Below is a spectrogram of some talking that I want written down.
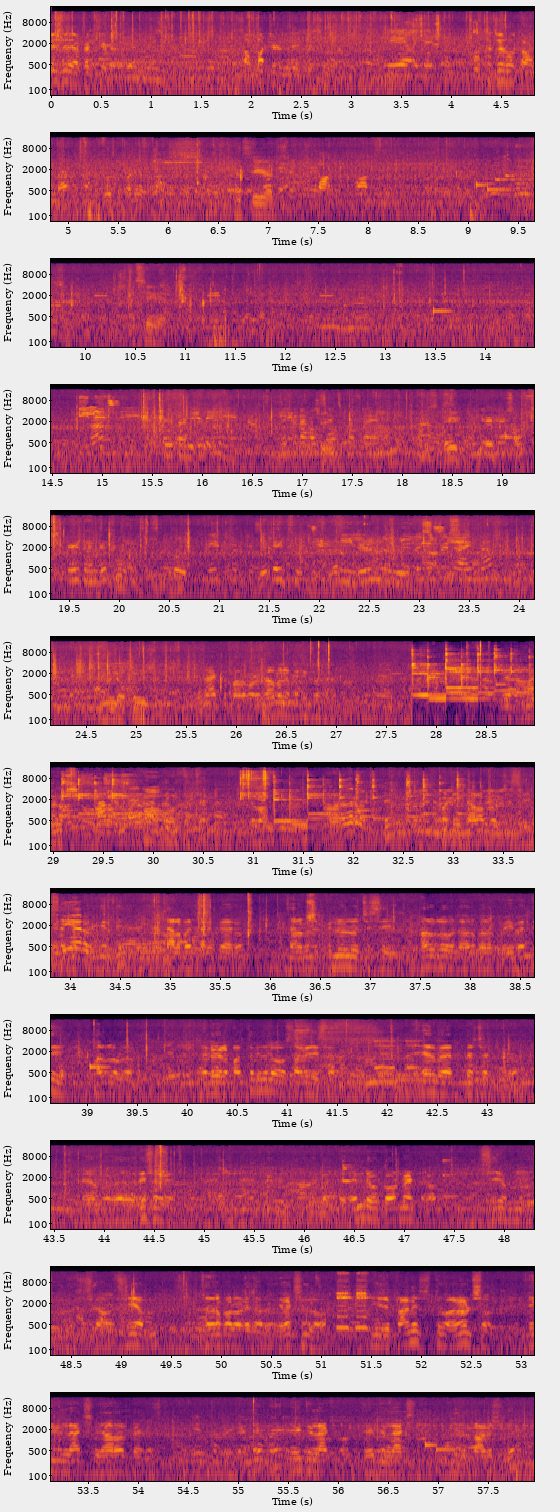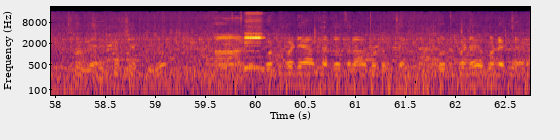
Villages affected సబ్మర్టెడ్ villages కొత్త జరుగుతూ ఉందా గుర్తుపడే ఎస్సీ గారు పార్క్ పార్క్ ఎస్సీ గారు ఇక్కడ హౌస్ రేట్స్ పడతాయి eight hundred eight fifty eight fifty distribute అయిందా అండ్ ఒక నిమిషం పదకొండు గ్రాముల పెరిగిపోతారు ఇప్పటి కాలంలో వచ్చేసి చాలా మంది చనిపోయారు చాలా మంది పిల్లలు వచ్చేసి అరుగులో ఉన్నారు మరొక వెయ్యి మంది అరుగులో ఉన్నారు రెండు వేల పంతొమ్మిదిలో సర్వే చేశారు రీసెంట్గా రెండు government CM CM Chandrababu Naidu గారు ఎలక్షన్లో ఇది promise to announce eight lakhs हज़ार रुपए का एट लैक्स एट लैक्स कागज़ में छो गया कुछ हाँ गुट पड़े कर्ज तला गुट चल। गुट पड़े गुट चल।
